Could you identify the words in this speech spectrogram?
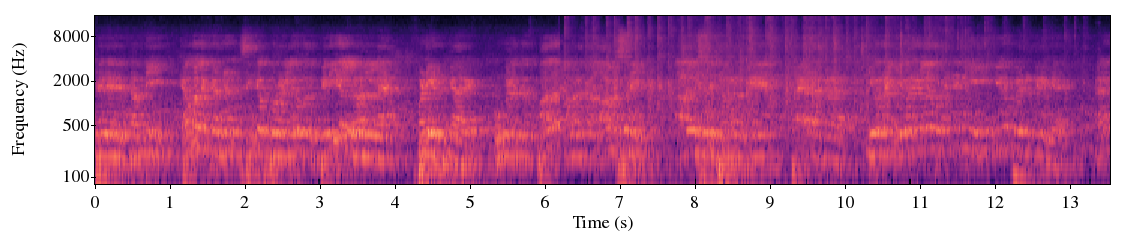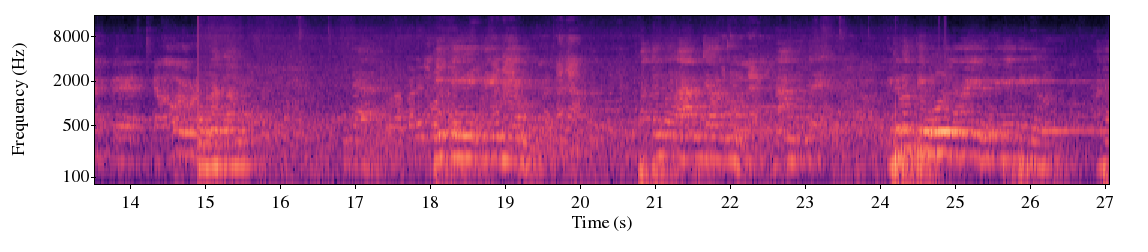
திரு தம்பி எண்பத்தி மூணுல தான் எனக்கு இதே தெரியும். அதை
